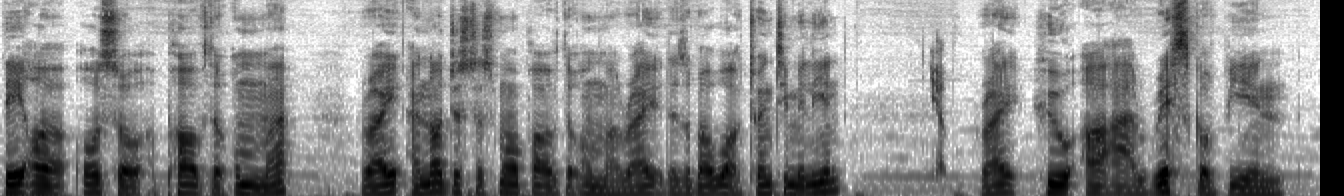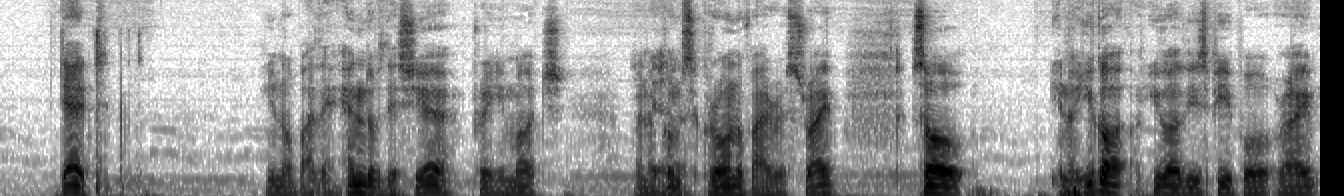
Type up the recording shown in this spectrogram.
they are also a part of the ummah right? And not just a small part of the ummah right? There's about what 20 million? Yep. right? Who are at risk of being dead you know by the end of this year pretty much when it comes to coronavirus right? So you know you got you got these people right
